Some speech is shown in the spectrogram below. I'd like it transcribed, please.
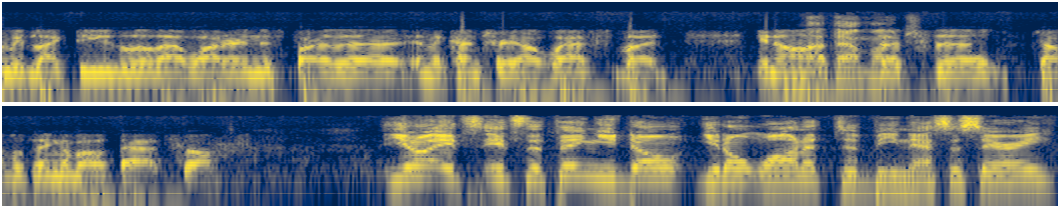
we'd like to use a little of that water in this part of the in the country out west, but. You know, Not that's, that much. that's the trouble thing about that. So, You know, it's it's the thing you don't you don't want it to be necessary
